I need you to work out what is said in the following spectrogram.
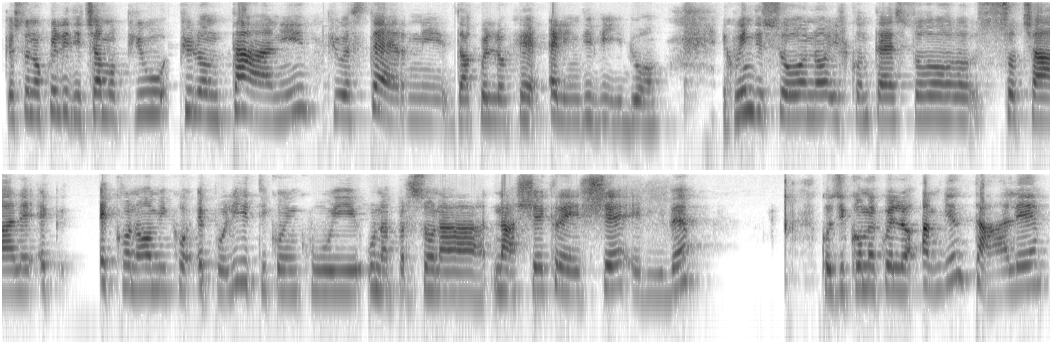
che sono quelli diciamo più, più, lontani, più esterni da quello che è l'individuo e quindi sono il contesto sociale, ec- economico e politico in cui una persona nasce, cresce e vive, così come quello ambientale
